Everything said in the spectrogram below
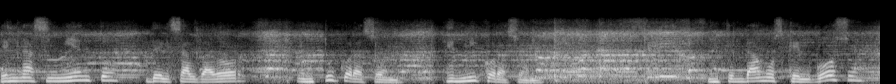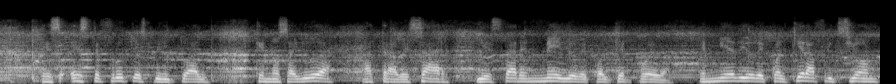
el nacimiento del Salvador en tu corazón, en mi corazón entendamos que el gozo es este fruto espiritual que nos ayuda a atravesar y estar en medio de cualquier prueba, en medio de cualquier aflicción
